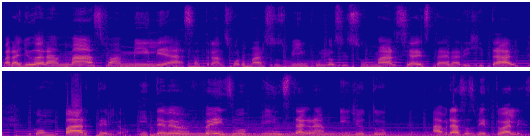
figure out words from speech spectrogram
Para ayudar a más familias a transformar sus vínculos y sumarse a esta era digital, compártelo. Y te veo en Facebook, Instagram y YouTube. Abrazos virtuales.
